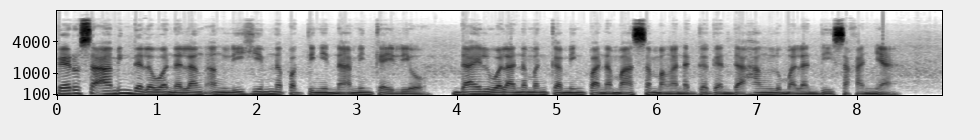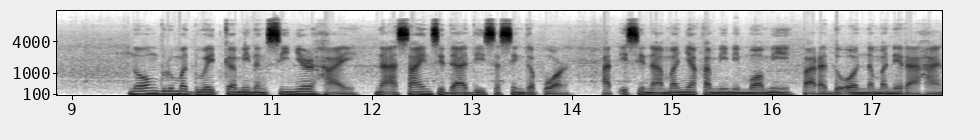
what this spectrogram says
Pero sa aming dalawa na lang ang lihim na pagtingin namin kay Leo dahil wala naman kaming panama sa mga naggagandahang lumalandi sa kanya. Noong graduate kami ng senior high, na-assign si daddy sa Singapore at isinama niya kami ni mommy para doon na manirahan.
